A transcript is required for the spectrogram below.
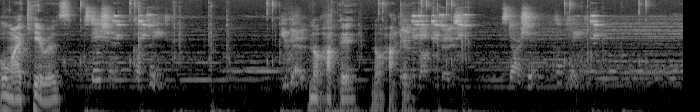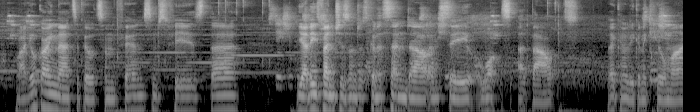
all my Kiras. Station Not happy. Not happy. Right, you're going there to build some something. Some spheres there. Yeah, these ventures I'm just gonna send out and see what's about. They're only gonna kill my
